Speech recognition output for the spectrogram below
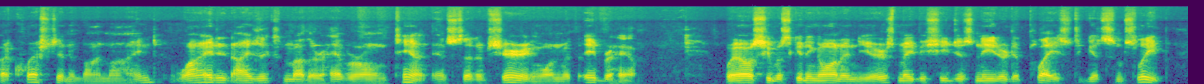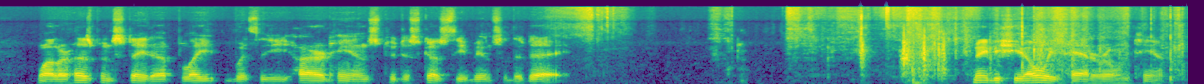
a question in my mind. Why did Isaac's mother have her own tent instead of sharing one with Abraham? Well, she was getting on in years. Maybe she just needed a place to get some sleep while her husband stayed up late with the hired hands to discuss the events of the day. Maybe she always had her own tent,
